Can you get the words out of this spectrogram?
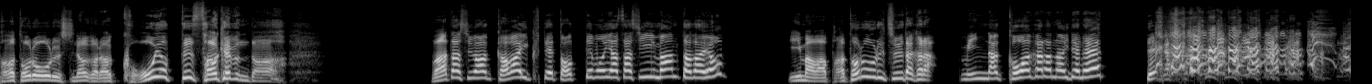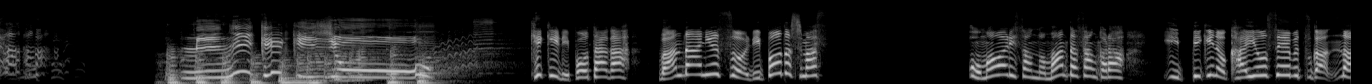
パトロールしながらこうやって叫ぶんだ。私は可愛くてとっても優しいマンタだよ。今はパトロール中だからみんな怖がらないでね。ってミニ劇場。キキリポーターがワンダーニュースをリポートします。おまわりさんのマンタさんから一匹の海洋生物が内臓を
